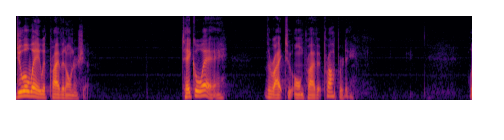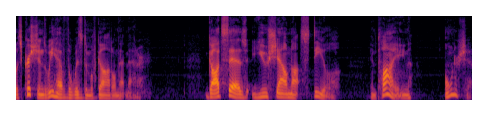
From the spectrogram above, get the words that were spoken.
do away with private ownership. Take away the right to own private property. Well, as Christians, we have the wisdom of God on that matter. God says, You shall not steal, implying ownership.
